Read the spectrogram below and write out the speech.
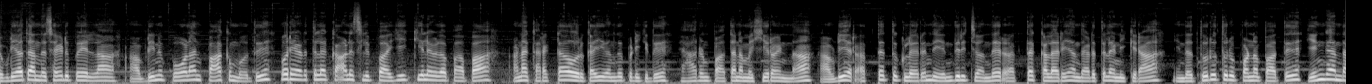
எப்படியாவது அந்த சைடு போயிடலாம் அப்படின்னு போலான்னு பார்க்கும்போது ஒரு இடத்துல காலு ஸ்லிப் ஆகி கீழே விழ பாப்பா. ஆனா கரெக்டா ஒரு கை வந்து பிடிக்குது. யாருன்னு பார்த்தா நம்ம ஹீரோயின் தான். அப்படியே ரத்தத்துக்குள்ள இருந்து எந்திரிச்சு வந்து ரத்த கலரி அந்த இடத்துல நிக்கிறா? இந்த துரு துரு பொண்ணை பார்த்து எங்க அந்த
